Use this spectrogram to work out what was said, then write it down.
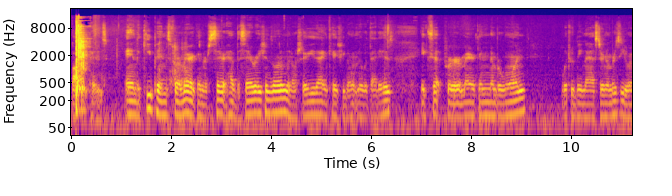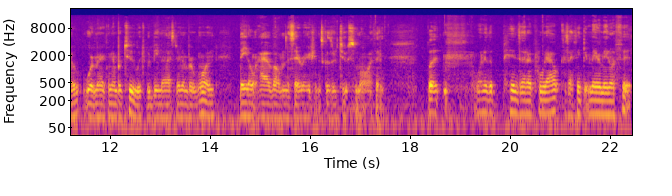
Bottom pins. And the key pins for American are have the serrations on them, and I'll show you that in case you don't know what that is except for American number one, which would be master number zero, or American number two, which would be master number one. They don't have um, the serrations because they're too small, I think. But one of the pins that I pulled out, because I think it may or may not fit,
